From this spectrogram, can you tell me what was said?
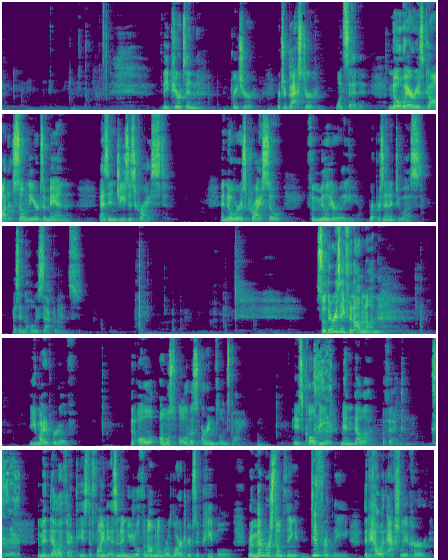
The Puritan preacher Richard Baxter once said, Nowhere is God so near to man as in Jesus Christ. And nowhere is Christ so familiarly represented to us as in the holy sacraments. So there is a phenomenon you might have heard of that all almost all of us are influenced by. It is called the Mandela effect. The Mandela effect is defined as an unusual phenomenon where large groups of people remember something differently than how it actually occurred.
